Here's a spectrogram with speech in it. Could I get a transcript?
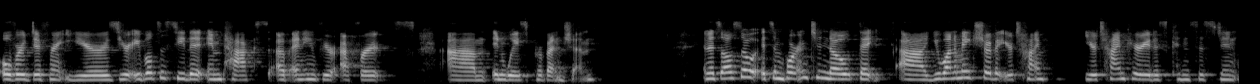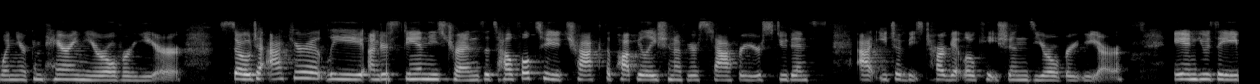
over different years, you're able to see the impacts of any of your efforts um, in waste prevention. And it's also, it's important to note that uh, you wanna make sure that your time your time period is consistent when you're comparing year over year. So to accurately understand these trends, it's helpful to track the population of your staff or your students at each of these target locations year over year and use a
